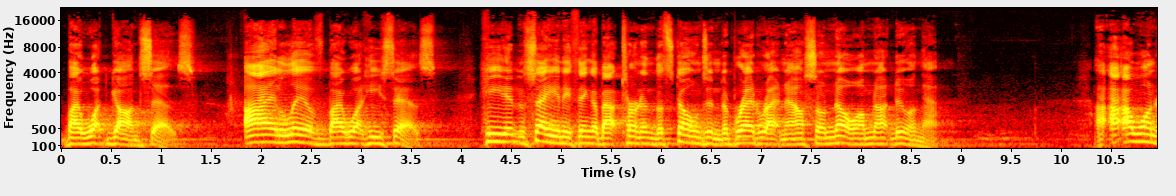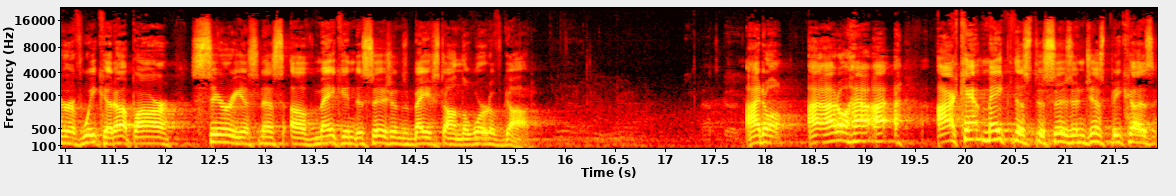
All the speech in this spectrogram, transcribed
by what God says. I live by what He says. He didn't say anything about turning the stones into bread right now, so no, I'm not doing that. I wonder if we could up our seriousness of making decisions based on the Word of God. I don't, I don't have, I, I can't make this decision just because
